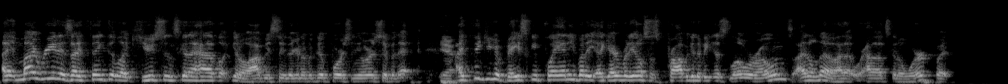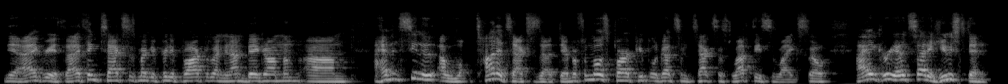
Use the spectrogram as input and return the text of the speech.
I, my read is I think that like Houston's going to have like, you know obviously they're going to have a good portion of the ownership, and Yeah. I think you could basically play anybody. Like everybody else is probably going to be just lower owns. I don't know how that how that's going to work, but Yeah, I agree with that. I think Texas might be pretty popular. I mean, I'm big on them. Um, I haven't seen a, a ton of Texas out there, but for the most part, people have got some Texas lefties to like. So I agree. Outside of Houston,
